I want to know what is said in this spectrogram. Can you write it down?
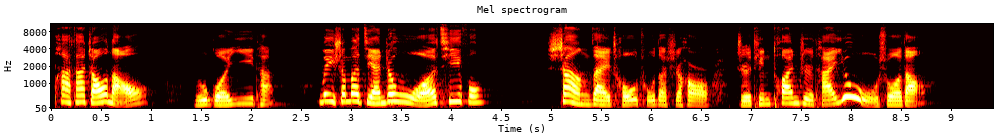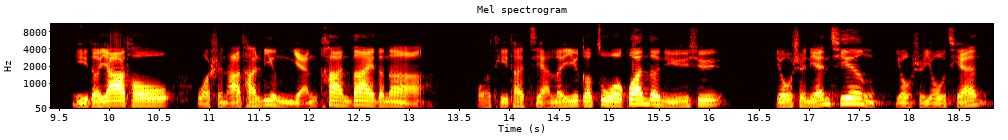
怕他着恼；如果依他，为什么捡着我欺负？尚在踌躇的时候，只听湍志台又说道：“你的丫头。”我是拿他另眼看待的呢，我替他捡了一个做官的女婿，又是年轻又是有钱，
